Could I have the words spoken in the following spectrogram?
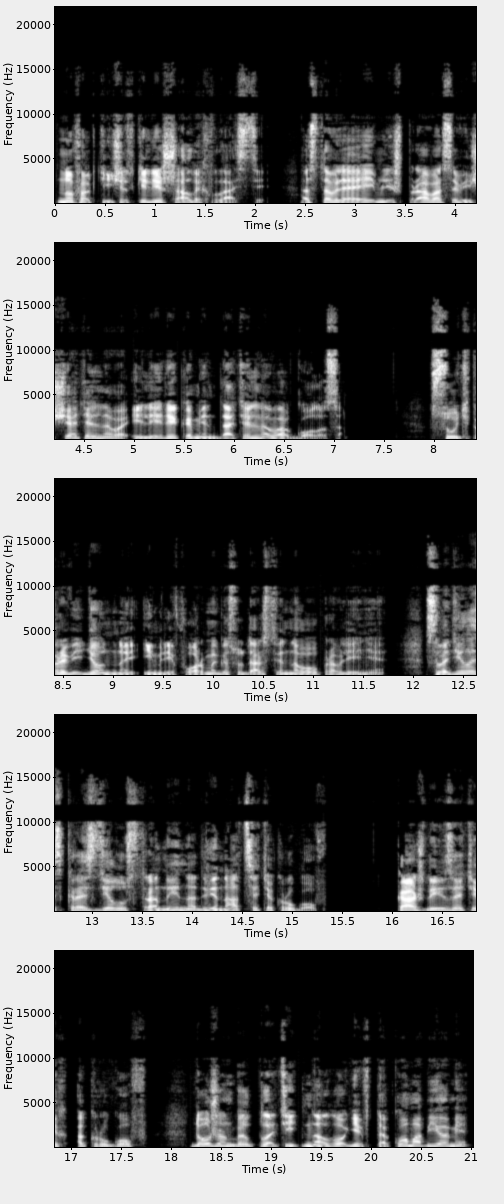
но фактически лишал их власти, оставляя им лишь право совещательного или рекомендательного голоса. Суть проведенной им реформы государственного управления сводилась к разделу страны на 12 округов. Каждый из этих округов должен был платить налоги в таком объеме,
